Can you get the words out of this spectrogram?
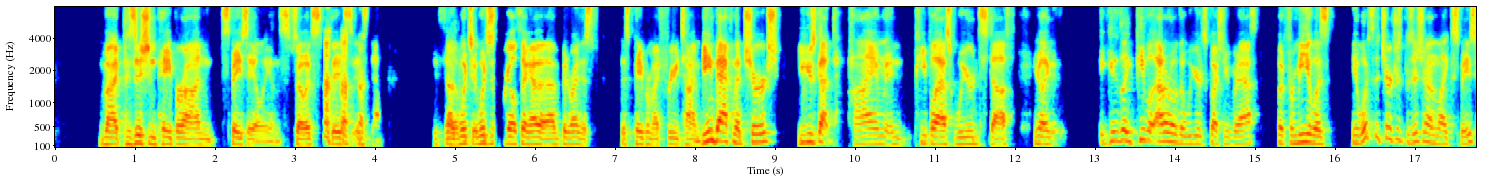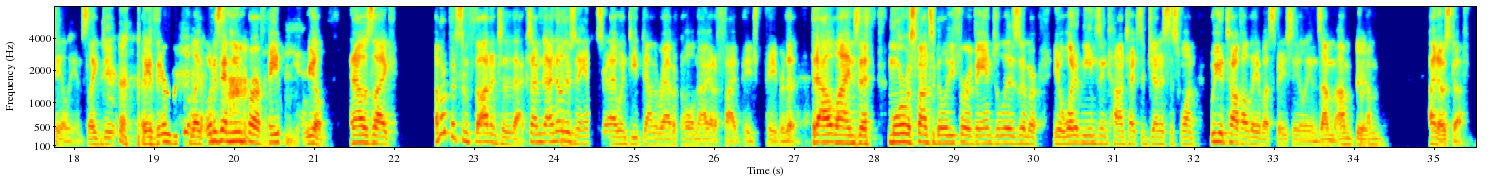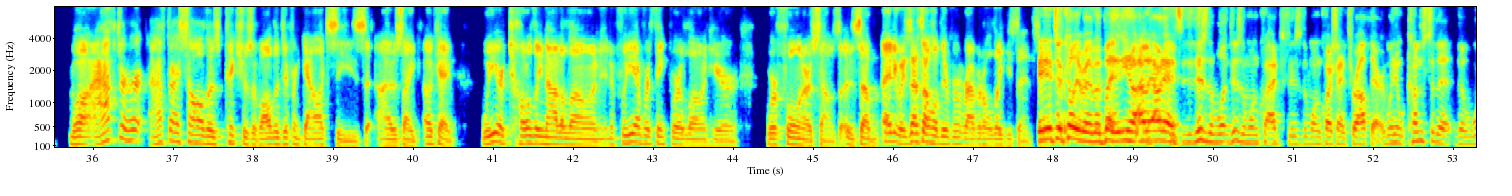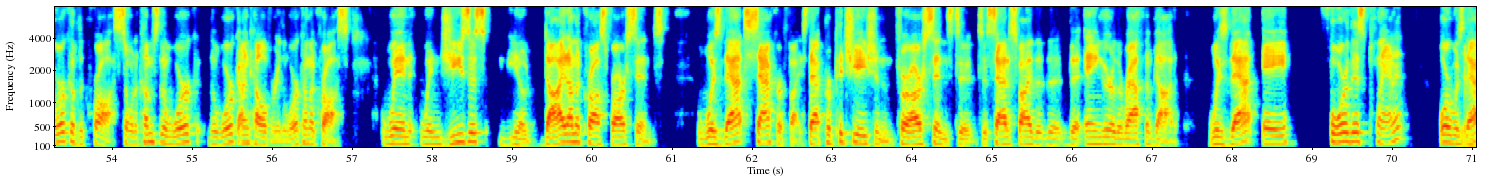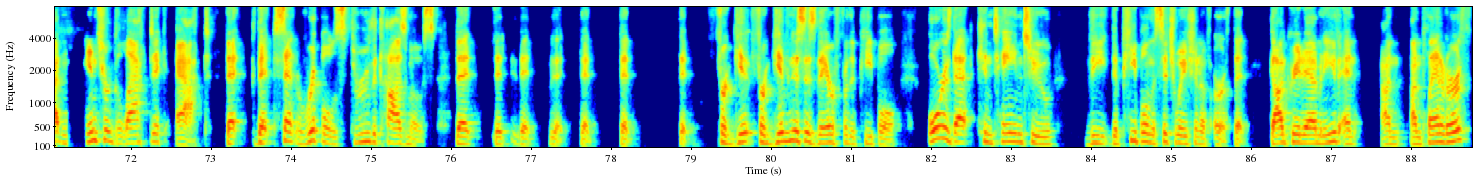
my position paper on space aliens. So it's it's it's, that, it's that, which which is a real thing. I, i've been writing this this paper in my free time. Being back in the church you just got time and people ask weird stuff. You're like it like people. I don't know the weirdest question you've ever asked, but for me, it was, you know, what's the church's position on like space aliens? Like, do, like if they're real, like, what does that mean for our faith being real? And I was like, I'm gonna put some thought into that because I know there's an answer. I went deep down the rabbit hole. Now I got a five page paper that that outlines the more responsibility for evangelism or you know what it means in context of Genesis one. We could talk all day about space aliens. I'm I'm I'm I know stuff. Well, after after I saw all those pictures of all the different galaxies, I was like, okay, we are totally not alone. And if we ever think we're alone here, we're fooling ourselves. So, anyways, that's a whole different rabbit hole, like you said. So. It's a totally rabbit, but, but you know, I, I would ask. This is the one. This is the one. This is the one question I throw out there. When it comes to the the work of the cross, so when it comes to the work, the work on Calvary, the work on the cross, when when Jesus, you know, died on the cross for our sins, was that sacrifice, that propitiation for our sins to to satisfy the the, the anger, the wrath of God? Was that a for this planet, or was yeah. that an intergalactic act? that that sent ripples through the cosmos that that that that that that that forgive forgiveness is there for the people or is that contained to the the people in the situation of earth that god created adam and eve and on on planet earth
